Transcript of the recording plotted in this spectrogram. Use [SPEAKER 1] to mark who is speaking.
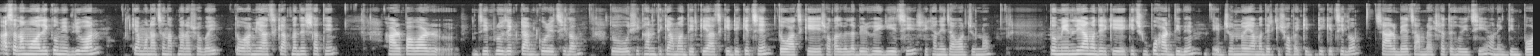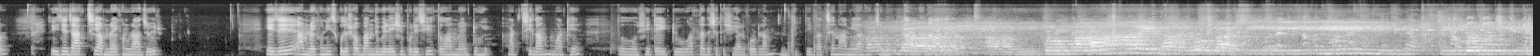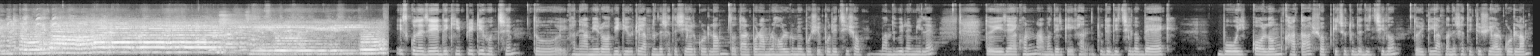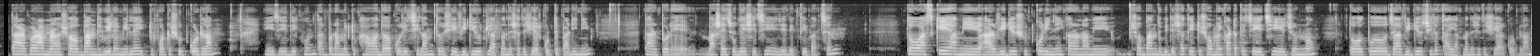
[SPEAKER 1] আসসালামু আলাইকুম এভরিওয়ান। কেমন আছেন আপনারা সবাই? তো আমি আজকে আপনাদের সাথে হার পাওয়ার, যে প্রজেক্টটা আমি করেছিলাম, তো সেখান থেকে আমাদেরকে আজকে ডেকেছে। তো আজকে সকালবেলা বের হয়ে গিয়েছি সেখানে যাওয়ার জন্য। তো মেনলি আমাদেরকে কিছু উপহার দিবে। এর জন্যই আমাদেরকে সবাইকে ডেকেছিল। চার ব্যাচ আমরা একসাথে হয়েছি অনেক দিন পর। তো এই যে যাচ্ছি আমরা এখন রাজৈর। এই যে আমরা এখন স্কুলে সব বান্ধবীরা এসে পড়েছি, তো আমরা একটু হাঁটছিলাম মাঠে। তো সেটাই একটু আপনাদের সাথে শেয়ার করলাম। দেখতেই পাচ্ছেন আমি আর হচ্ছে স্কুলে যেয়ে দেখি প্রিটি হচ্ছে। তো এখানে আমি র ভিডিওটাই আপনাদের সাথে শেয়ার করলাম। তো তারপর আমরা হলরুমে বসে পড়েছি সব বান্ধবীরা মিলে। তো এই যে এখন আমাদেরকে এখানে তুলে দিচ্ছিল ব্যাগ বই, কলম, খাতা সব কিছু তুলে দিচ্ছিল। তো এটি আপনাদের সাথে একটু শেয়ার করলাম। তারপর আমরা সব বান্ধবীরা মিলে একটু ফটোশ্যুট করলাম। এই যে দেখুন, তারপর আমরা একটু খাওয়া দাওয়া করেছিলাম। তো সেই ভিডিওটি আপনাদের সাথে শেয়ার করতে পারিনি। তারপরে বাসায় চলে এসেছি। এই যে দেখতেই পাচ্ছেন। তো আজকে আমি আর ভিডিও শ্যুট করিনি কারণ আমি সব বান্ধবীদের সাথে একটু সময় কাটাতে চেয়েছি এর জন্য। তো অল্প যা ভিডিও ছিল তাই আপনাদের সাথে শেয়ার করলাম।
